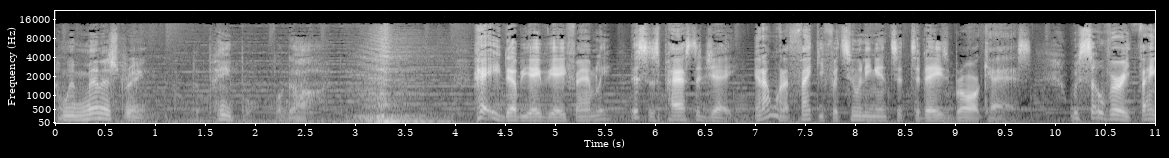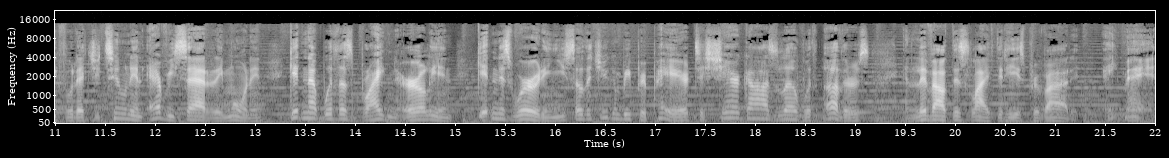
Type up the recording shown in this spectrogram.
And we're ministering to people for God. Hey, WAVA family, this is Pastor Jay, and I want to thank you for tuning in to today's broadcast. We're so very thankful that you tune in every Saturday morning, getting up with us bright and early and getting this word in you so that you can be prepared to share God's love with others and live out this life that He has provided. Amen.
